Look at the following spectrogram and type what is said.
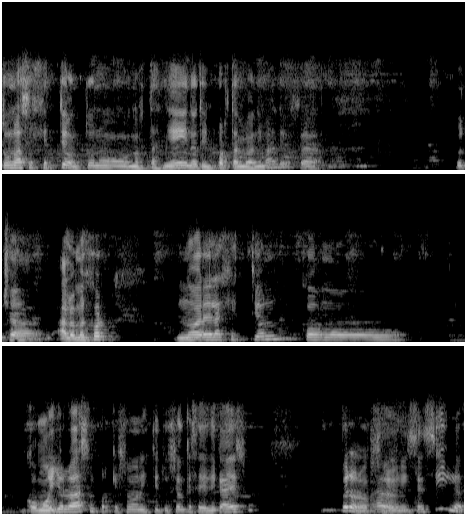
tú no haces gestión, tú no, no estás ni ahí, no te importan los animales, o sea, escucha, a lo mejor no haré la gestión como, como ellos lo hacen porque son una institución que se dedica a eso, pero no soy insensible.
